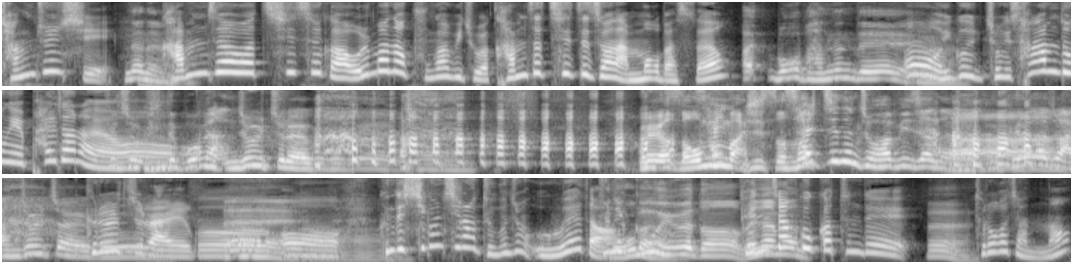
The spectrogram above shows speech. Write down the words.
장준 씨. 네네. 감자와 치즈가 얼마나 궁합이 좋아요. 감자 치즈 전 안 먹어봤어요? 아, 먹어봤는데. 어, 이거 저기 상암동에 팔잖아요. 그렇죠. 근데 몸에 안 좋을 줄 알고 그게. 네. 왜요? 너무 살- 맛있어서? 살찌는 조합이잖아요. 그래가지고 안 좋을 줄 알고. 그럴 줄 알고. 네. 어. 근데 시금치랑 두부는 좀 의외다. 그니까요. 너무 의외다. 된장국 같은데 왜냐면, 예. 들어가지 않나?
